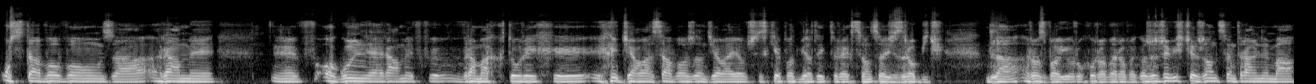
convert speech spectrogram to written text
ustawową, za ramy w ogólne ramy, w, w, ramach których e, działa samorząd, działają wszystkie podmioty, które chcą coś zrobić dla rozwoju ruchu rowerowego. Rzeczywiście rząd centralny ma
